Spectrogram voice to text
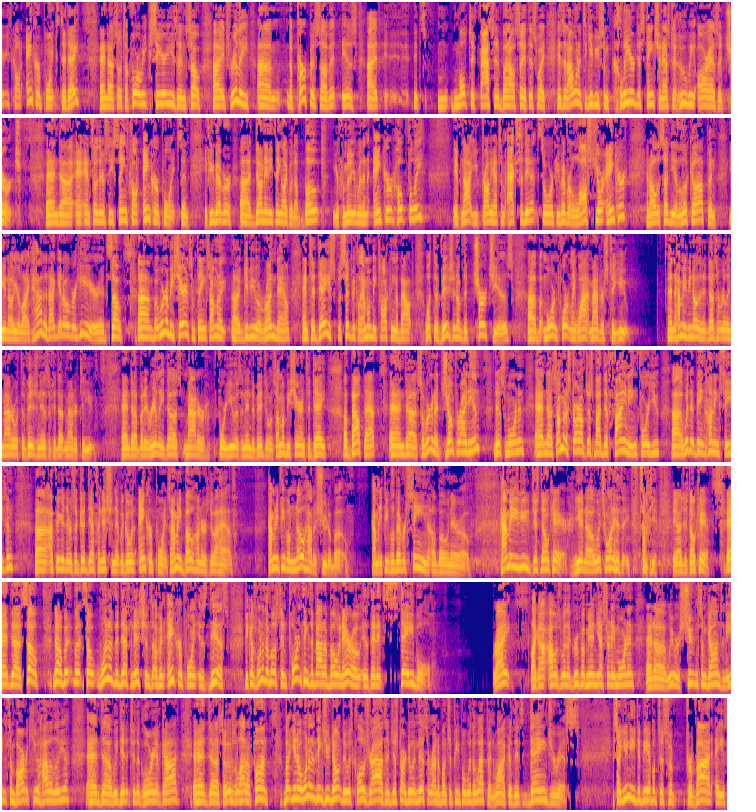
series called Anchor Points today. And uh, so it's a four week series. And so uh, it's really um, the purpose of it is uh, it, it's multifaceted, but I'll say it this way is that I wanted to give you some clear distinction as to who we are as a church. And, uh, and, so there's these things called anchor points. And if you've ever uh, done anything like with a boat, you're familiar with an anchor, hopefully. If not, you've probably had some accidents or if you've ever lost your anchor and all of a sudden you look up and, you know, you're like, how did I get over here? And so, um, but we're going to be sharing some things. So I'm going to uh, give you a rundown. And today specifically, I'm going to be talking about what the vision of the church is, uh, but more importantly, why it matters to you. And how many of you know that it doesn't really matter what the vision is if it doesn't matter to you? And, uh, but it really does matter for you as an individual. And so I'm going to be sharing today about that. And, uh, so we're going to jump right in this morning. And, uh, so I'm going to start off just by defining for you, uh, with it being hunting season, uh, I figured there was a good definition that would go with anchor points. So how many bow hunters do I have? How many people know how to shoot a bow? How many people have ever seen a bow and arrow? How many of you just don't care? You know, which one is it? Some of you, yeah, just don't care. And uh, so, no, but but so one of the definitions of an anchor point is this, because one of the most important things about a bow and arrow is that it's stable, right? Like I, I, was with a group of men yesterday morning, and uh, we were shooting some guns and eating some barbecue. Hallelujah! And uh, we did it to the glory of God, and uh, so it was a lot of fun. But you know, one of the things you don't do is close your eyes and just start doing this around a bunch of people with a weapon. Why? Because it's dangerous. So you need to be able to provide a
